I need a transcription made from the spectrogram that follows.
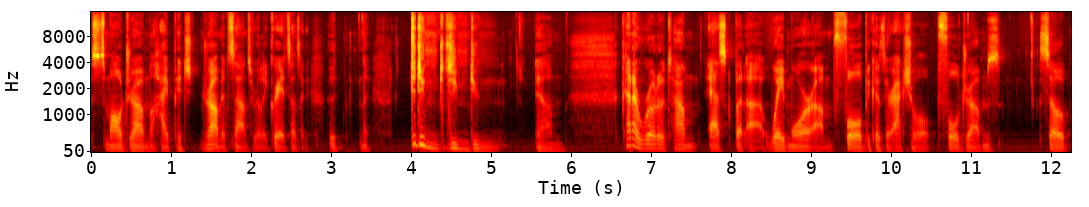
small drum, a high pitched drum, it sounds really great. It sounds like like ding ding ding. Um, kind of rototom esque, but uh, way more um, full because they're actual full drums. So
